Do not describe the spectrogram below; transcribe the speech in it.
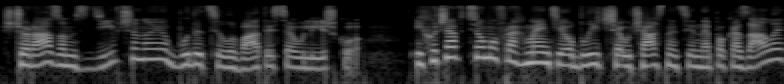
що разом з дівчиною буде цілуватися у ліжку. І хоча в цьому фрагменті обличчя учасниці не показали,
